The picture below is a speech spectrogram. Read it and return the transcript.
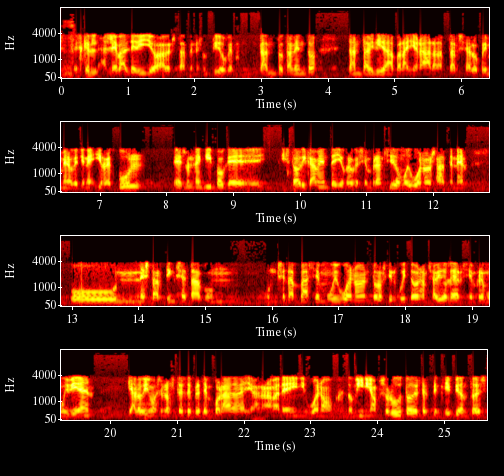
es que le va el dedillo a Verstappen, es un tío que tanto talento, tanta habilidad para llegar, adaptarse a lo primero que tiene, y Red Bull es un equipo que históricamente yo creo que siempre han sido muy buenos a tener un starting setup, un, un setup base muy bueno en todos los circuitos, han sabido leer siempre muy bien, ya lo vimos en los test de pretemporada, llegaron a Bahrein y bueno, dominio absoluto desde el principio, entonces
